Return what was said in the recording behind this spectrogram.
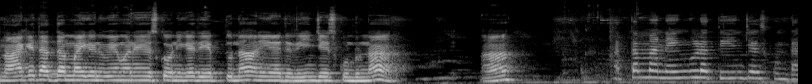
నాకైతే అద్దమ్మా ఇక నువ్వేమైనా చేసుకో నీకైతే చెప్తున్నా నేనైతే ఏం చేసుకుంటున్నా. ఆ? అత్తమ్మ నేను కూడా తీయించేసుకుంటా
